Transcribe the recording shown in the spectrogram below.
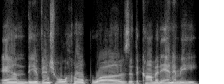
And the eventual hope was that the common enemy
